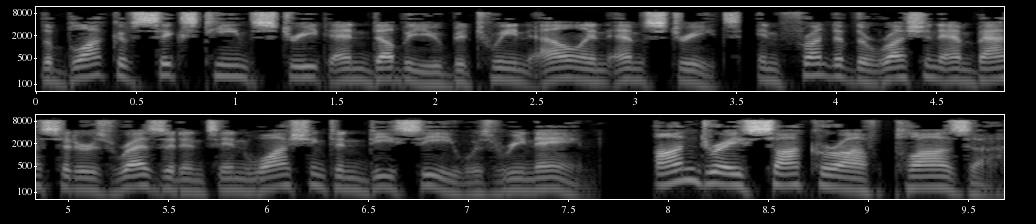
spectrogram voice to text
the block of 16th Street NW between L and M Streets, in front of the Russian ambassador's residence in Washington, D.C. was renamed, Andrei Sakharov Plaza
